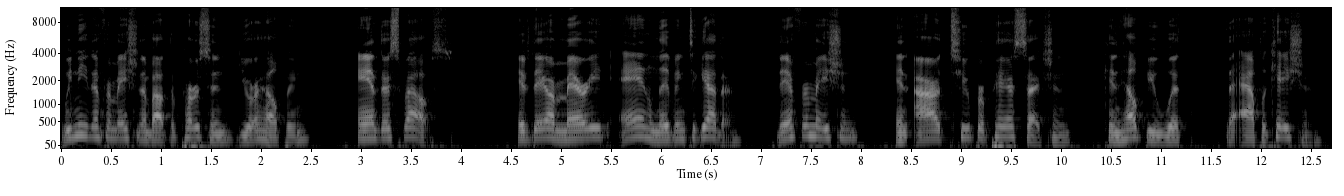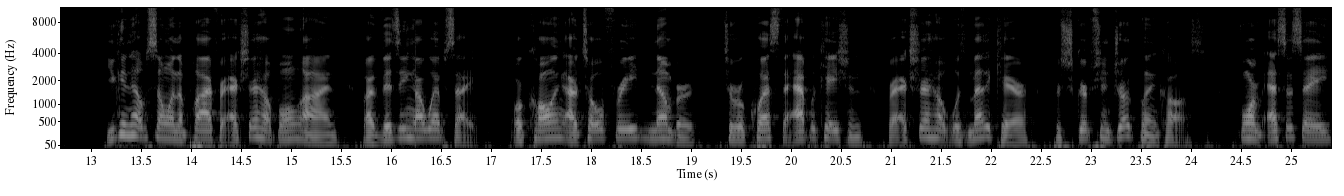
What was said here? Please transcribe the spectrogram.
We need information about the person you are helping and their spouse. If they are married and living together, the information in our To Prepare section can help you with the application. You can help someone apply for extra help online by visiting our website or calling our toll free number to request the application for extra help with Medicare prescription drug plan costs, Form SSA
